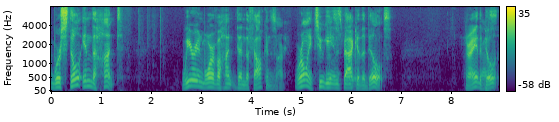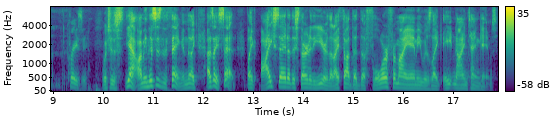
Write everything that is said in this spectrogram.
we're still in the hunt. We're in more of a hunt than the Falcons are. We're only two games That's back true. of the Bills. Right, the Bill crazy. Which is yeah, I mean this is the thing. And like as I said, like I said at the start of the year that I thought that the floor for Miami was like eight, nine, ten games.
